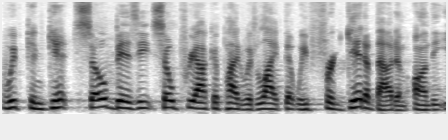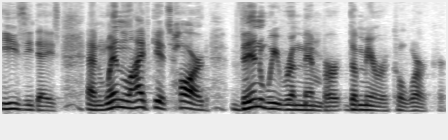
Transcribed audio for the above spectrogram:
we can get so busy, so preoccupied with life that we forget about Him on the easy days. And when life gets hard, then we remember the miracle worker.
